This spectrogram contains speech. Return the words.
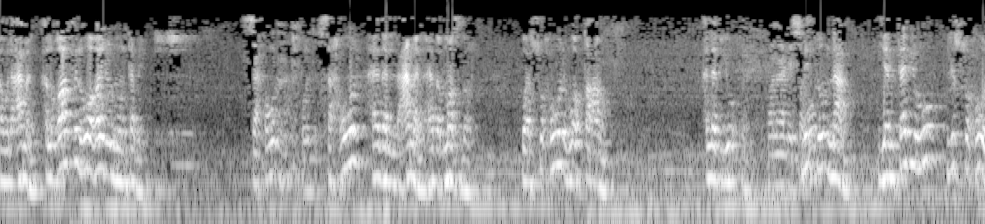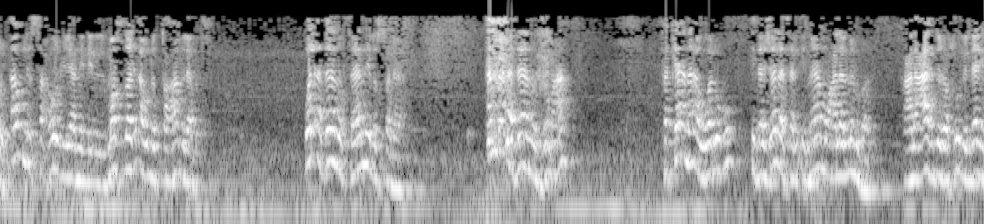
أو العمل. الغافل هو غير المنتبه. سحور قلت السحور هذا العمل هذا المصدر. والسحور هو الطعام الذي يؤكل. مثل نعم. ينتبه للسحور أو للسحور يعني للمصدر أو للطعام لا بأس. والأذان الثاني للصلاة. أما أذان الجمعة فكان أوله إذا جلس الإمام على المنبر على عهد رسول الله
